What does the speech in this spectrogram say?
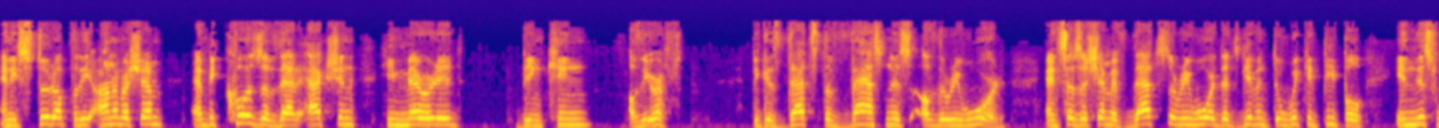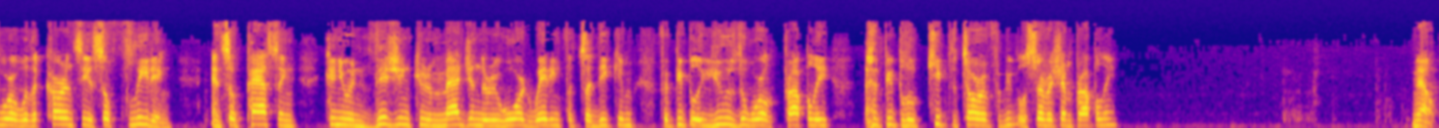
And he stood up for the honor of Hashem. And because of that action, he merited being king of the earth because that's the vastness of the reward. And says Hashem, if that's the reward that's given to wicked people in this world where the currency is so fleeting and so passing, can you envision, can you imagine the reward waiting for tzaddikim, for people who use the world properly, people who keep the Torah, for people who serve Hashem properly? Now,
